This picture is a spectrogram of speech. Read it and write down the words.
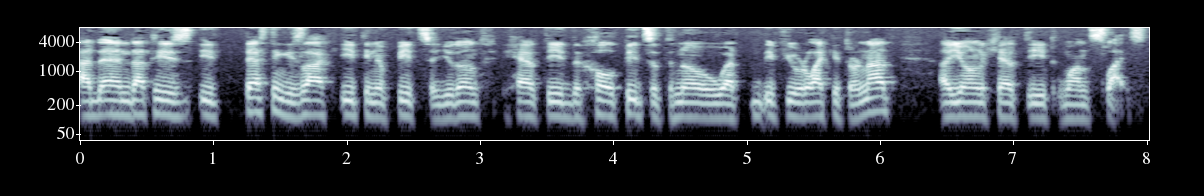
and, and that is it. Testing is like eating a pizza. You don't have to eat the whole pizza to know what if you like it or not. Uh, you only have to eat one slice.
